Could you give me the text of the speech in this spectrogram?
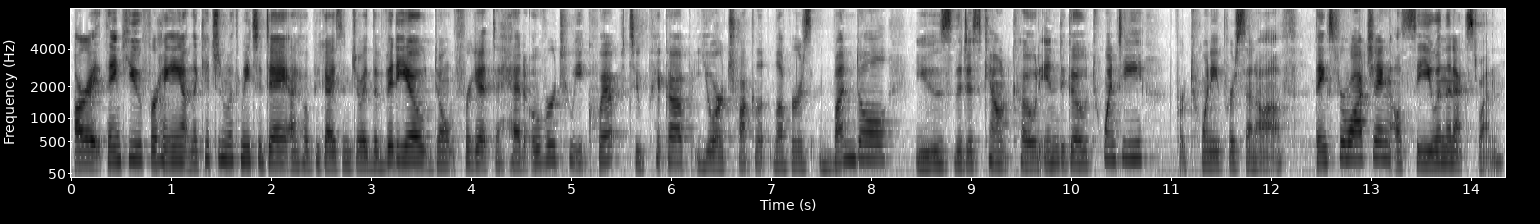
All right, thank you for hanging out in the kitchen with me today. I hope you guys enjoyed the video. Don't forget to head over to Equip to pick up your Chocolate Lovers bundle. Use the discount code INDIGO20 for 20% off. Thanks for watching. I'll see you in the next one.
